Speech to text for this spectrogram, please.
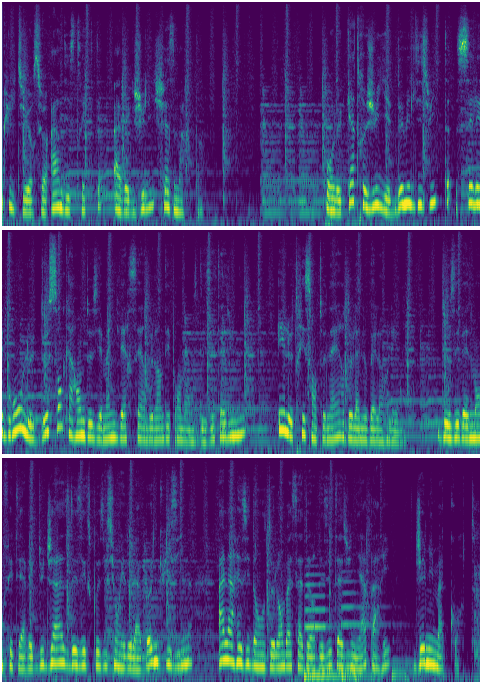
culture sur Art District avec Julie Chaise-Martin. Pour le 4 juillet 2018, célébrons le 242e anniversaire de l'indépendance des États-Unis et le tricentenaire de la Nouvelle-Orléans. Deux événements fêtés avec du jazz, des expositions et de la bonne cuisine à la résidence de l'ambassadeur des États-Unis à Paris, Jamie McCourt.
